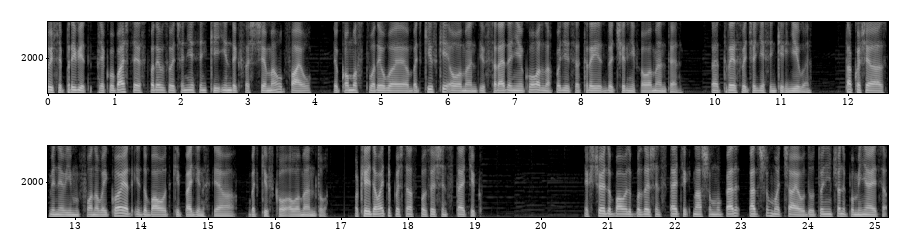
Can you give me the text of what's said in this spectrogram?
Друзі, привіт! Як ви бачите, я створив звичайнісінький індекс HTML файл, в якому створив батьківський елемент, і всередині якого знаходяться три дочірніх елементи. Це три звичайнісіньких діли. Також я змінив їм фоновий колір і додав такий педінг для батьківського елементу. Окей, давайте почнемо з Position Static. Якщо я додав Position Static нашому пер- першому чайлду, то нічого не поміняється,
